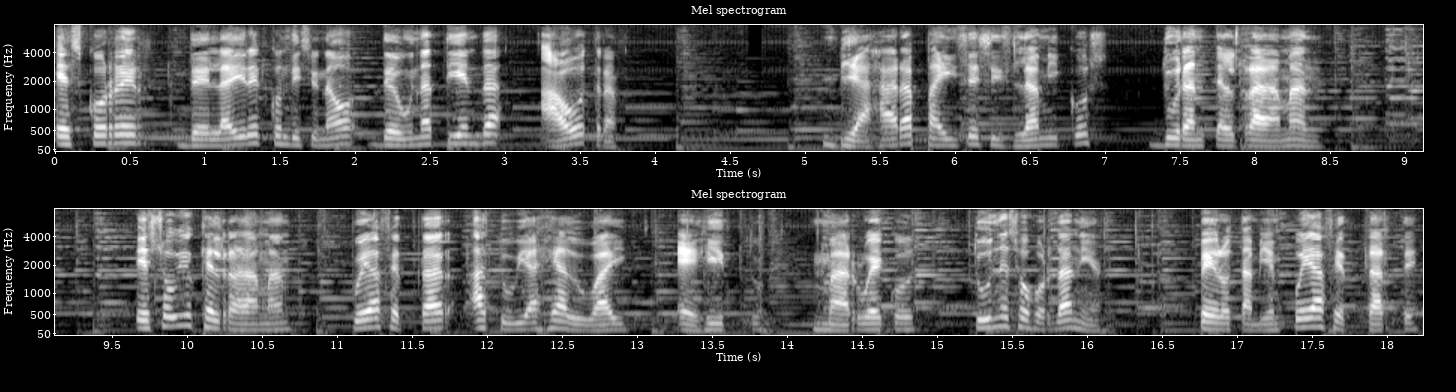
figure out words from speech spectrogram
es correr del aire acondicionado de una tienda a otra. Viajar a países islámicos durante el Radamán. Es obvio que el Radamán puede afectar a tu viaje a Dubái, Egipto, Marruecos, Túnez o Jordania, pero también puede afectarte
